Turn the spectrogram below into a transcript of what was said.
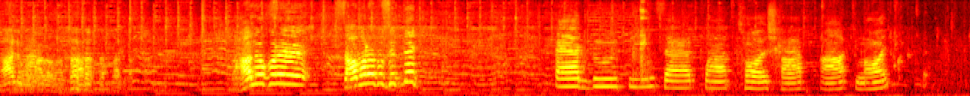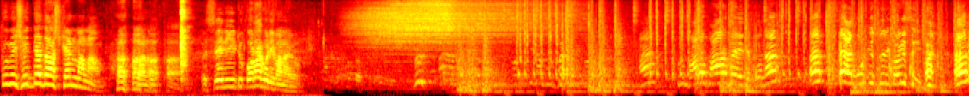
ভালো ভালো ভালো। করে সামানা তো সিদ্দিক এক দুই তিন চার পাঁচ ছয় সাত আট নয় তুমি শুদ্ধ দশ খান বানাও। ওই চেনি একটু কড়া করে বানায় হ্যাঁ? তুমি ভালো পাওয়ার পেয়ে গেছো না হ্যাঁ? এ, মুরগি চুরি করেছি হ্যাঁ?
